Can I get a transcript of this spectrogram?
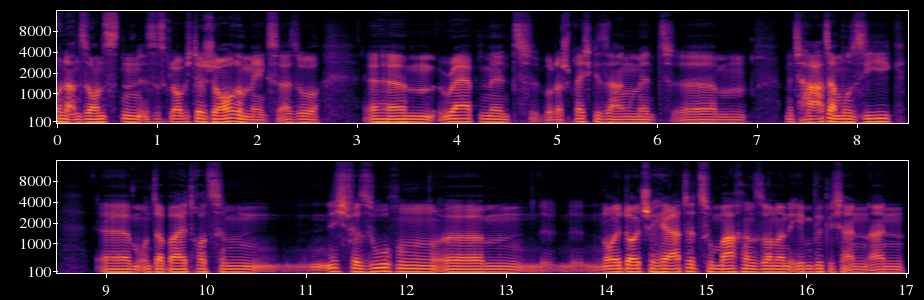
Und ansonsten ist es, glaube ich, der Genre-Mix. Also ähm, Rap mit oder Sprechgesang mit, ähm, mit harter Musik ähm, und dabei trotzdem nicht versuchen, ähm, neue deutsche Härte zu machen, sondern eben wirklich ein, ein,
